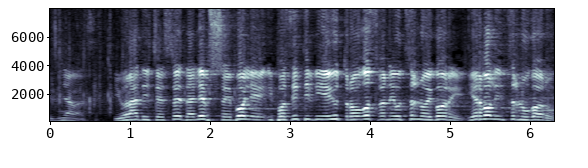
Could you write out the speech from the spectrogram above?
Izvinjavam se. I uradit će sve da ljepše, bolje i pozitivnije jutro osvane u Crnoj Gori, jer volim Crnu Goru.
